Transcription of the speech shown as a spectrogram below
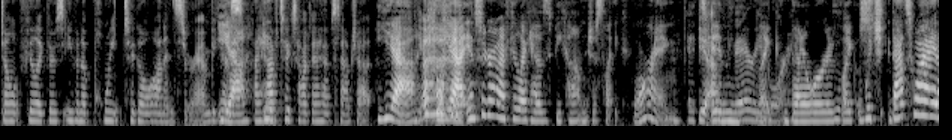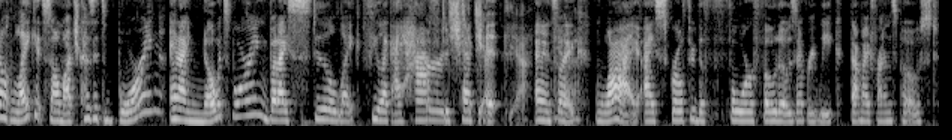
don't feel like there's even a point to go on Instagram because Yeah. I have TikTok, I have Snapchat. Yeah. Yeah. Instagram I feel like has become just like boring. It's Yeah. in very like boring. better words like which that's why i don't like it so much because it's boring and i know it's boring but i still like feel like i have Urge to to check, check, it yeah. and it's Yeah. like why i scroll through the four photos every week that my friends post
